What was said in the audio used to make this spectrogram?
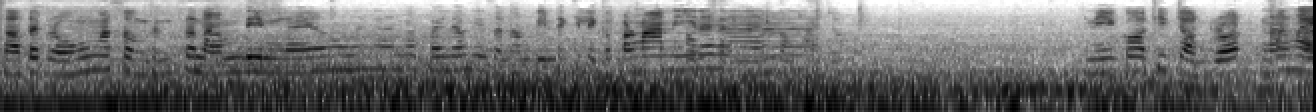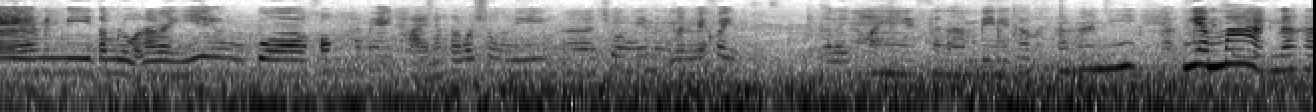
สาวแต่หลงมาส่งถึงสนามบินแล้วนะคะก็ไปแล้วที่สนามบินตะกี้เหล็กก็ประมาณนี้นะคะต้องถ่ายจุดอันนี้ก็ที่จอดรถนะข้างในคะมันมีตำรวจอะไรอย่างนี้กลัวเขาไม่ให้ถ่ายนะคะเพราะช่วงนี้อ่าช่วงนี้มันมันไม่ค่อย อะไรเท่าไหร่นี่สนามบินก็ประมาณนี้ เงียบมากนะคะ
